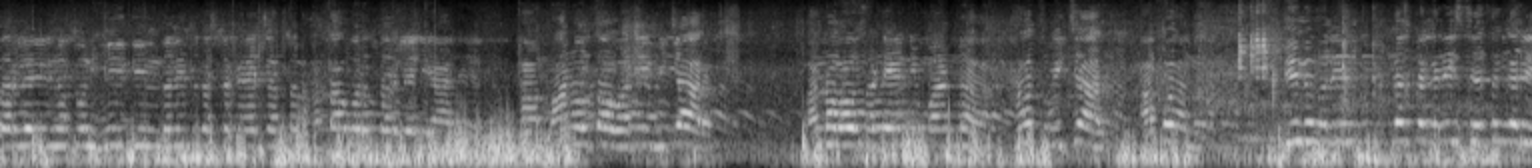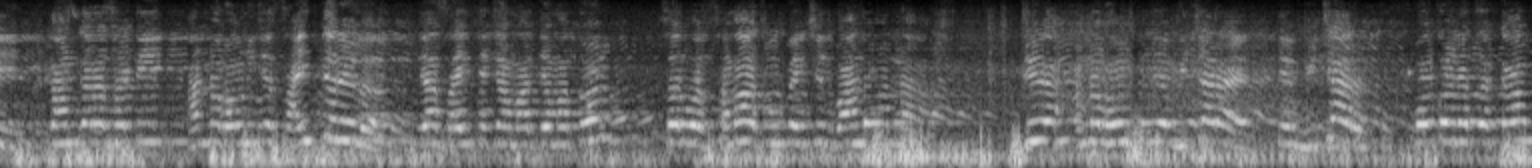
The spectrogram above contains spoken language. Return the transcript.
तरलेली नसून ही दिन दलित कष्टकऱ्याच्या तर हातावर तरलेली आहे. हा मानवतावादी विचार अण्णाभाऊ साठे यांनी मांडला. हाच विचार आपण दीनदलित कष्टकरी शेतकरी कामगारासाठी अण्णाभाऊनी जे साहित्य लिहिलं त्या साहित्याच्या माध्यमातून सर्व समाज उपेक्षित बांधवांना जे अण्णाभाऊंचे जे विचार आहे ते विचार पोहोचवण्याचं काम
